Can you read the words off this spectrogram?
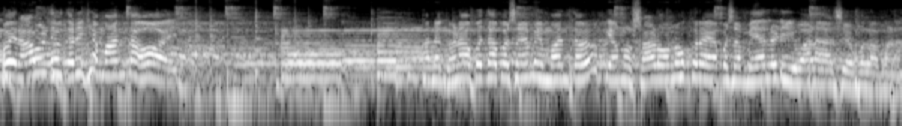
કોઈ રાવણદેવ તરીકે માનતા હોય અને ઘણા બધા પછી એમ માનતા હોય કે એનો સાડો ન કરાય પછી મેલડી વાળા છે ભલામણા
